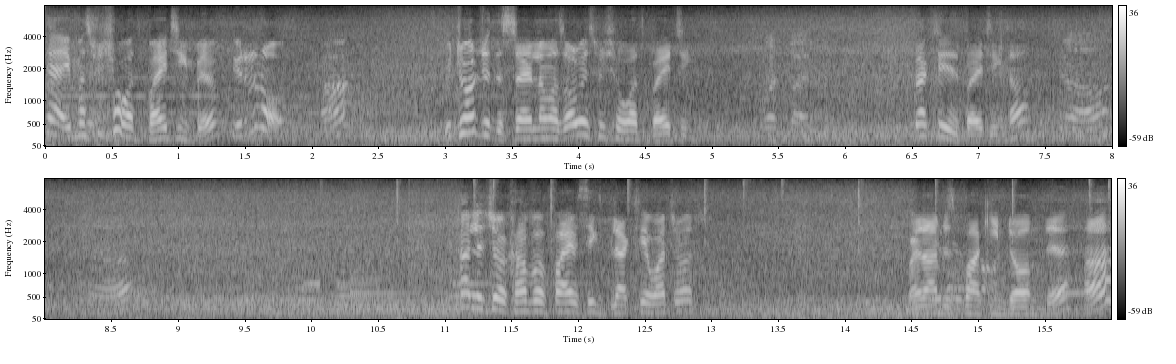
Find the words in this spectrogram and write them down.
Yeah, you must be sure what's biting, Bev. You don't know. Huh? We told you the style. I must always be sure what's biting. What bud? Black is biting now. Yeah. Yeah. Can't let you cover five, six black tail. Watch, watch. Well, I'm just parking Dom there. Huh?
